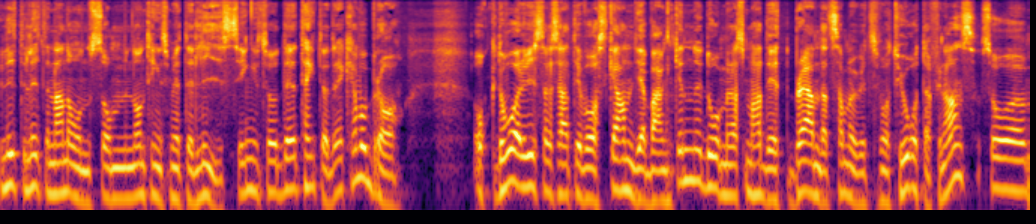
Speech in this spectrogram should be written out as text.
En liten, liten annons om någonting som heter leasing. Så det tänkte jag, det kan vara bra. Och då var det visade sig att det var Skandiabanken då, som hade ett brandat samarbete som var Toyota Finans. Så eh,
